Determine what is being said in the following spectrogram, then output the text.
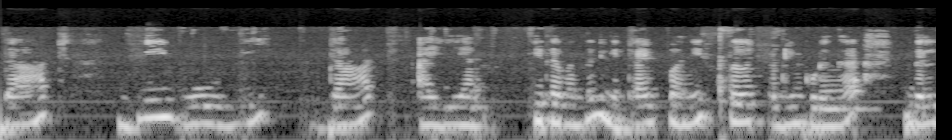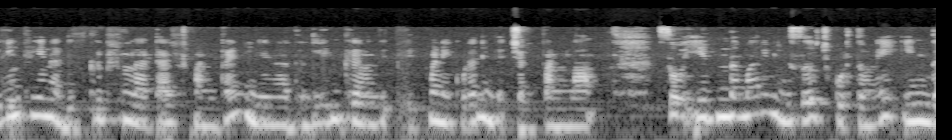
dot GOV dot IN இதை வந்து நீங்கள் டைப் பண்ணி சர்ச் அப்படின்னு கொடுங்க. இந்த லிங்க்கையும் நான் டிஸ்கிரிப்ஷனில் அட்டாச் பண்ணுறேன் நீங்கள் அந்த லிங்க்கை வந்து கிளிக் பண்ணி கூட நீங்கள் செக் பண்ணலாம். ஸோ இந்த மாதிரி நீங்கள் சர்ச் கொடுத்தோடனே இந்த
